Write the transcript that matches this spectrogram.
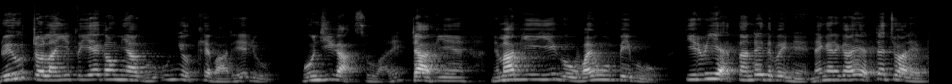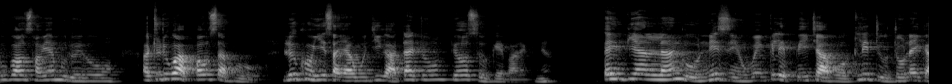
နယူးဒေါ်လာရေးတရေကောင်းများကိုဥညွတ်ခဲ့ပါတယ်လို့ဝန်ကြီးကဆိုပါတယ်။ဒါအပြင်မြမပြည်ရေးကိုဝိုင်းဝန်းပေးဖို့ပြည်သူရဲ့အတန်တိတ်တပိတ်နဲ့နိုင်ငံတကာရဲ့တက်ကြွတဲ့ပူးပေါင်းဆောင်ရွက်မှုတွေကိုအထူးတကပေါင်းစပ်ဖို့ လူခွင့်ရေးဆိုင်ရာဝန်ကြီးကတိုက်တွန်းပြောဆိုခဲ့ပါတယ်ခင်ဗျာ။အိမ်ပြန်လန်းကိုနေ့စဉ်ဝင်ကလစ်ပေးကြဖို့ click to donate က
